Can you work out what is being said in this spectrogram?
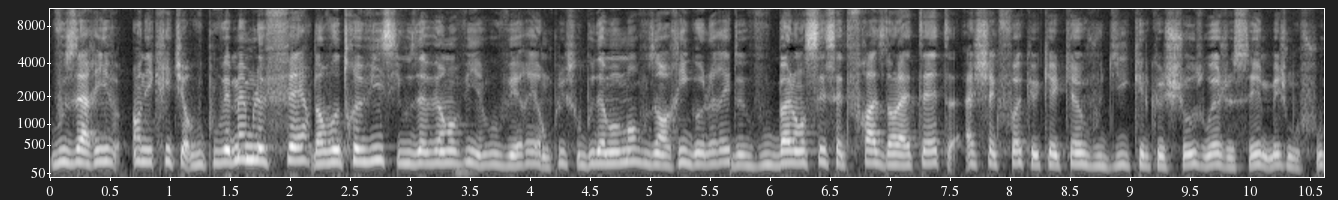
vous arrive en écriture. Vous pouvez même le faire dans votre vie si vous avez envie. Hein. Vous verrez, en plus, au bout d'un moment, vous en rigolerez de vous balancer cette phrase dans la tête à chaque fois que quelqu'un vous dit quelque chose. Ouais, je sais, mais je m'en fous.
